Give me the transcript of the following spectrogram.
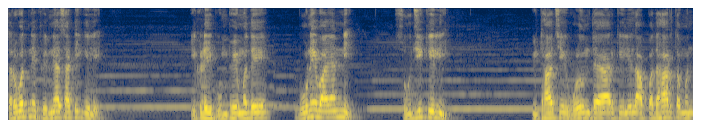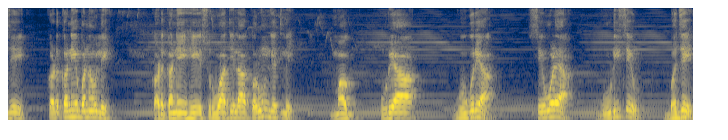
सर्वज्ञ फिरण्यासाठी गेले. इकडे गुंफेमध्ये बोणेबायांनी सोजी केली. पिठाचे वळून तयार केलेला पदार्थ म्हणजे कडकणे बनवले. कडकणे हे सुरुवातीला करून घेतले. मग पुऱ्या घुगऱ्या सेवळ्या गुडीसेव भजे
